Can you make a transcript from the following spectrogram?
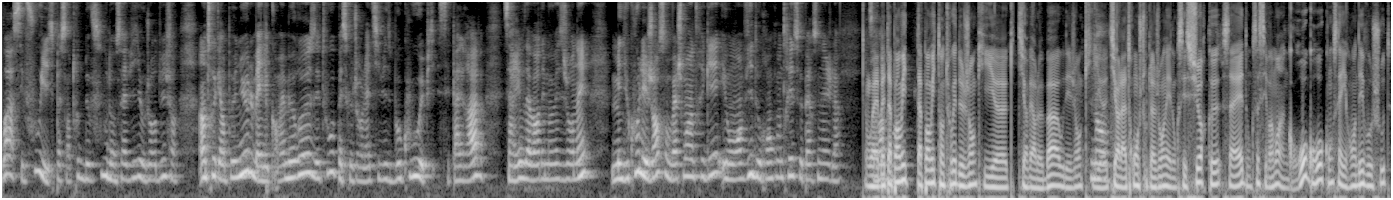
ouah, c'est fou, il se passe un truc de fou dans sa vie aujourd'hui. Enfin, un truc un peu nul, mais elle est quand même heureuse et tout, parce que je relativise beaucoup. Et puis, c'est pas grave. Ça arrive d'avoir des mauvaises journées. Mais du coup, les gens sont vachement intrigués et ont envie de rencontrer ce personnage-là. Ouais, bah, t'as pas envie, t'as pas envie de t'entourer de gens qui, euh, qui tirent vers le bas ou des gens qui euh, tirent la tronche toute la journée. Donc c'est sûr que ça aide. Donc ça c'est vraiment un gros gros conseil. Rendez vos shoots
